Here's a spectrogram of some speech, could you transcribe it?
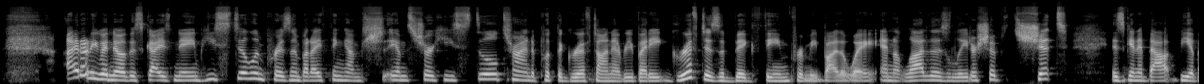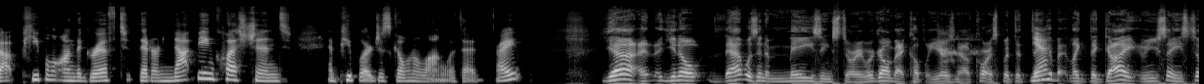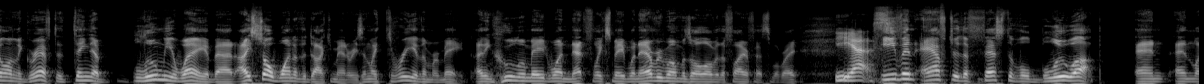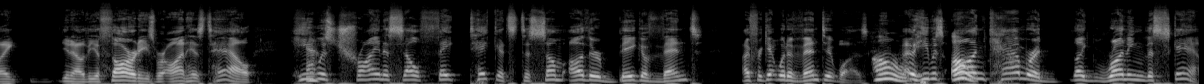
I don't even know this guy's name. He's still in prison, but I think I'm sh- I'm sure he's still trying to put the grift on everybody. Grift is a big theme for me, by the way, and a lot of this leadership shit is going to about be about people on the grift that are not being questioned, and people are just going along with it, right? Yeah, uh, you know that was an amazing story. We're going back a couple of years now, of course, but the thing Yeah. about like the guy when you say he's still on the grift, the thing that blew me away about I saw one of the documentaries and like three of them were made. I think Hulu made one, Netflix made one. Everyone was all over the Fyre Festival, right? Yes. Even after the festival blew up and and like you know the authorities were on his tail, he Yeah. was trying to sell fake tickets to some other big event. I forget what event it was. oh, Uh, He was Oh. on camera, like running the scam.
